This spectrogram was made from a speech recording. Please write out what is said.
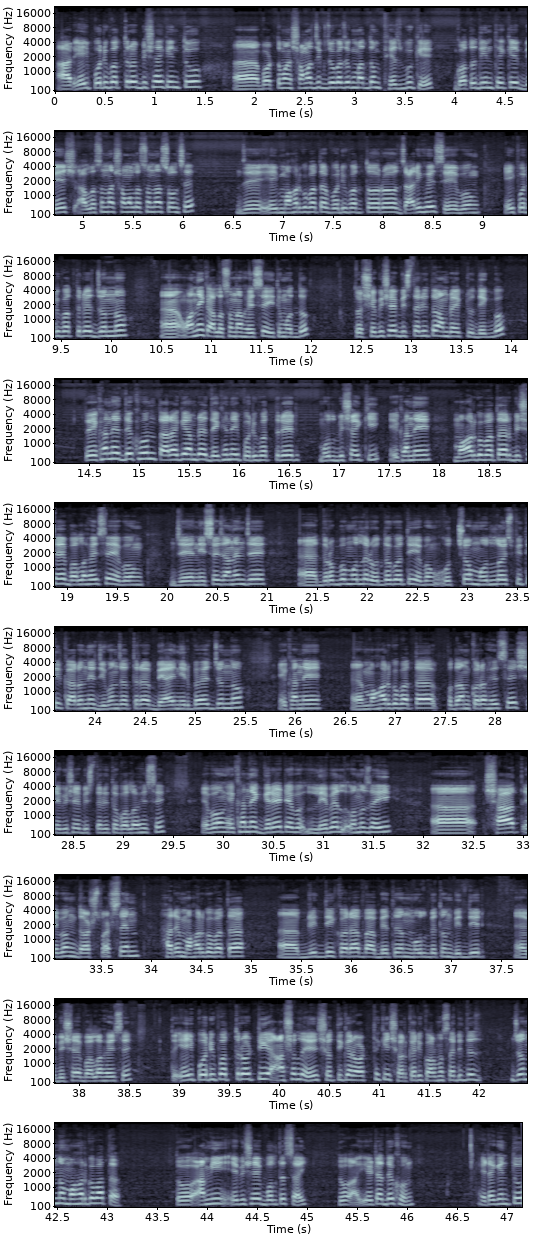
আর এই পরিপত্র বিষয়ে কিন্তু বর্তমান সামাজিক যোগাযোগ মাধ্যম ফেসবুকে গতদিন থেকে বেশ আলোচনা সমালোচনা চলছে যে এই মহার্ঘ ভাতার পরিপত্র জারি হয়েছে এবং এই পরিপত্রের জন্য অনেক আলোচনা হয়েছে ইতিমধ্যে। তো সে বিষয়ে বিস্তারিত আমরা একটু দেখব। তো এখানে দেখুন, তার আগে আমরা দেখে নেই পরিপত্রের মূল বিষয় কি। এখানে মহার্ঘ ভাতার বিষয়ে বলা হয়েছে এবং যে নিশ্চয়ই জানেন যে দ্রব্যমূল্যের ঊর্ধ্বগতি এবং উচ্চ মূল্যস্ফীতির কারণে জীবনযাত্রা ব্যয় নির্বাহের জন্য এখানে মহার্ঘ ভাতা প্রদান করা হয়েছে, সে বিষয়ে বিস্তারিত বলা হয়েছে। এবং এখানে গ্রেড লেভেল অনুযায়ী সাত এবং দশ পার্সেন্ট হারে মহার্ঘ ভাতা বৃদ্ধি করা বা বেতন, মূল বেতন বৃদ্ধির বিষয়ে বলা হয়েছে। তো এই পরিপত্রটি আসলে সত্যিকার অর্থে কি সরকারি কর্মচারীদের জন্য মহার্ঘ ভাতা? তো আমি এ বিষয়ে বলতে চাই, তো এটা দেখুন, এটা কিন্তু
